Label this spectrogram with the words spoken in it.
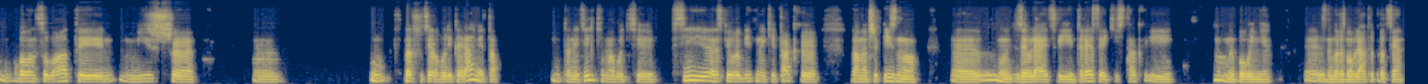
балансувати між, е, в першу чергу, лікарями та, та не тільки, мабуть, всі е, співробітники так е, рано чи пізно е, ну, заявляють свої інтереси якісь, так, і ну, ми повинні е, з ними розмовляти про це.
